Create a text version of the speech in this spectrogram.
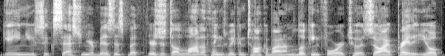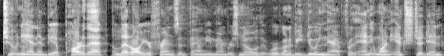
gain you success in your business. But there's just a lot of things we can talk about. I'm looking forward to it. So I pray that you'll tune in and be a part of that and let all your friends and family members know that we're going to be doing that for anyone interested in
